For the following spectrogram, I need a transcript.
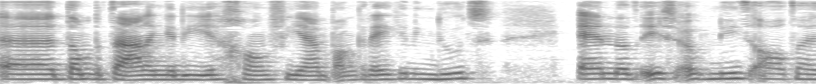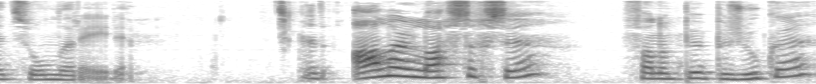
uh, dan betalingen die je gewoon via een bankrekening doet. En dat is ook niet altijd zonder reden. Het allerlastigste van een pup bezoeken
